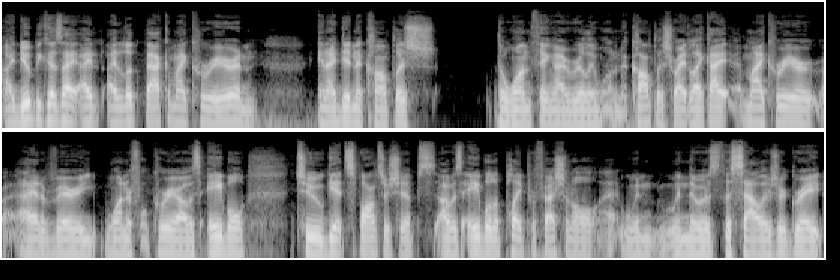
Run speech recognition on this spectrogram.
I do because I, I I look back at my career and and I didn't accomplish the one thing I really wanted to accomplish, right? Like I my career I had a very wonderful career. I was able to get sponsorships. I was able to play professional when when there was the salaries are great.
